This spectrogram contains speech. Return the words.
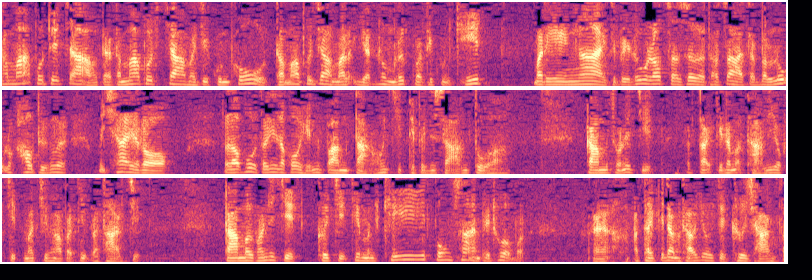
ธรรมะพุทธเจ้า แต่ธรรมะพุทธเจ้าไม่ใช่คุณพูดธรรมะพุทธเจ้ามาละเอียดลุ่มลึกกว่าที่คุณคิดมาได้ง่ายจะไปรู้แล้วเซ่อตาซ่าจะบรรลุแล้วเข้าถึงเลย ไม่ใช่หรอก เราพูดตอนนี้เราก็เห็นความต่างของจิตที่เป็นสามตัวการมชนจิตอัตกิรมฐานยกจิตมัชฌิมาปฏิปทาจิตการมพันจิต คือจิตที่มันคิดพุ่งซ่านไปทั่วหมดอัตตกิรมฐานยกจิตคือฌานส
